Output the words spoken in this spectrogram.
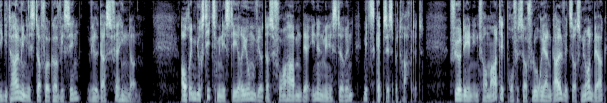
Digitalminister Volker Wissing will das verhindern. Auch im Justizministerium wird das Vorhaben der Innenministerin mit Skepsis betrachtet. Für den Informatikprofessor Florian Gallwitz aus Nürnberg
